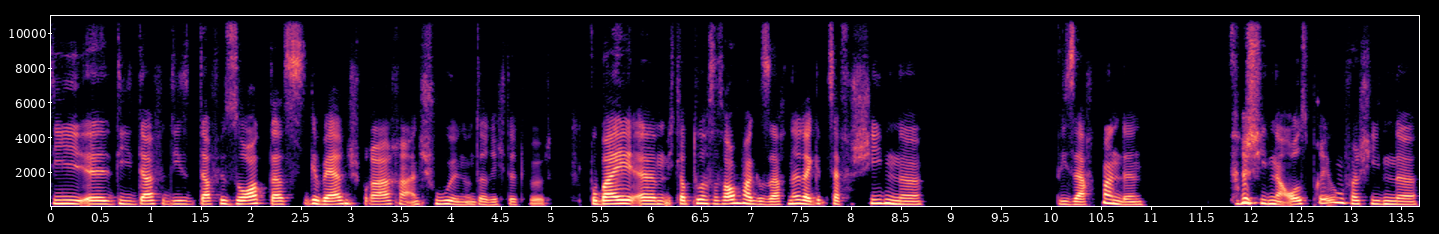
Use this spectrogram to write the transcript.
die, äh, die, dafür, die dafür sorgt, dass Gebärdensprache an Schulen unterrichtet wird. Wobei, ähm, ich glaube, du hast das auch mal gesagt, ne? Da gibt es ja verschiedene, wie sagt man denn? verschiedene Ausprägungen, verschiedene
